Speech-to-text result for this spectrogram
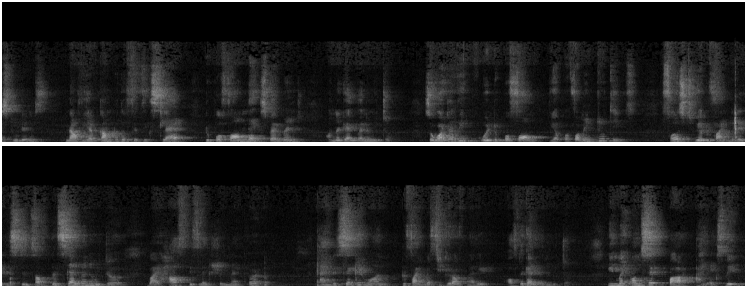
Students, now we have come to the physics lab to perform the experiment on a galvanometer. So what are we going to perform? We are performing two things. First, we have to find the resistance of this galvanometer by half deflection method and the second one to find the figure of merit of the galvanometer. In my concept part, I have explained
